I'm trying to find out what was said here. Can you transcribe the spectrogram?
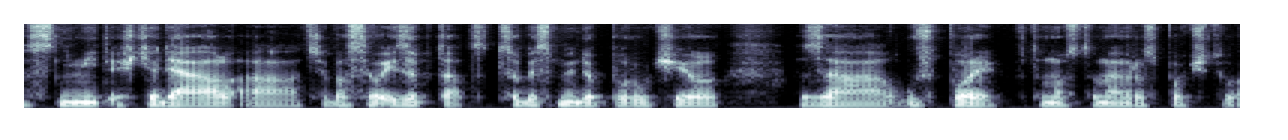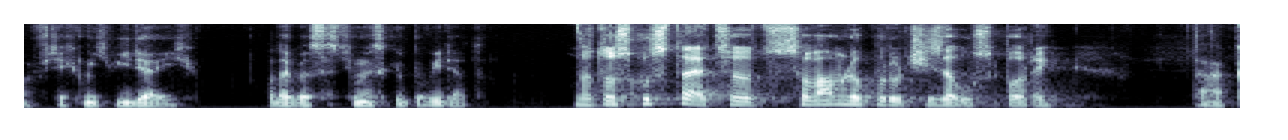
s ním jít ještě dál a třeba se ho i zeptat, co bys mi doporučil za úspory v tom mém rozpočtu a v těch mých výdajích. A takhle se s tím hezky povídat. No to zkuste, co, co vám doporučí za úspory? Tak.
